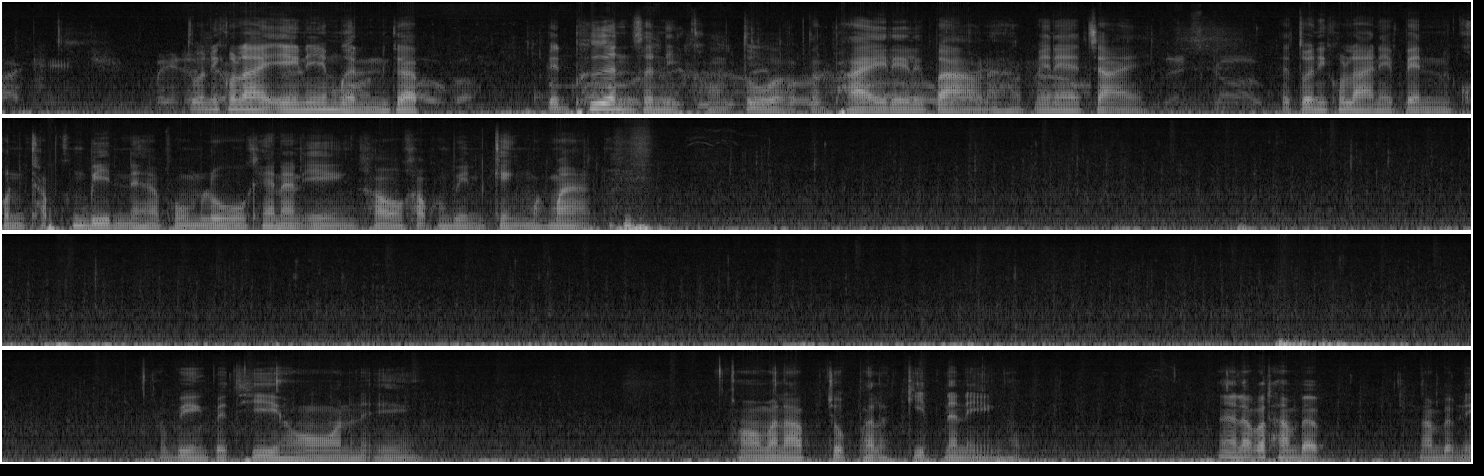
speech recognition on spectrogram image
package. Meet us ตัวนิ at โคลายเองนี่เหมือนกับ Over. เป็นเพื่อนสนิทของตัวกับตันไพเลยหรือเปล่านะครับ ไม่แน่ใจ Let's go. แต่ตัวนิโคลายเนี่ยเป็นคนขับเครื่องบินนะครับผมรู้แค่นั้นเองเขาขับเครื่องบินเก่งมากๆ วิ่งไปที่ฮอนั่นเองฮอมารับจบภารกิจนั่นเองครับนั่นเราก็ทำแบบทำแบบใน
